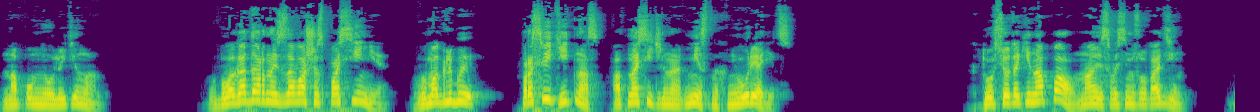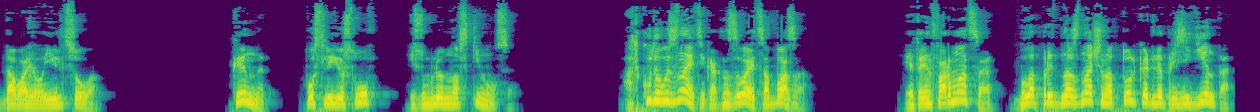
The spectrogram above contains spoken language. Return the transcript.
напомнил лейтенант. В благодарность за ваше спасение вы могли бы просветить нас относительно местных неурядиц. Кто все-таки напал на С-801? Добавила Ельцова. Кеннет после ее слов изумленно вскинулся. Откуда вы знаете, как называется база? Эта информация была предназначена только для президента,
